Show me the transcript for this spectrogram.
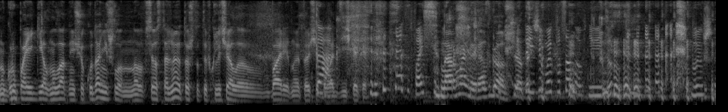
Ну, группа Айгел, ну ладно, еще куда не шло, но все остальное, то, что ты включала в баре, ну это вообще Так. была дичь какая. Спасибо. Нормальный разгон, ты? еще моих пацанов не видел. Бывших.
